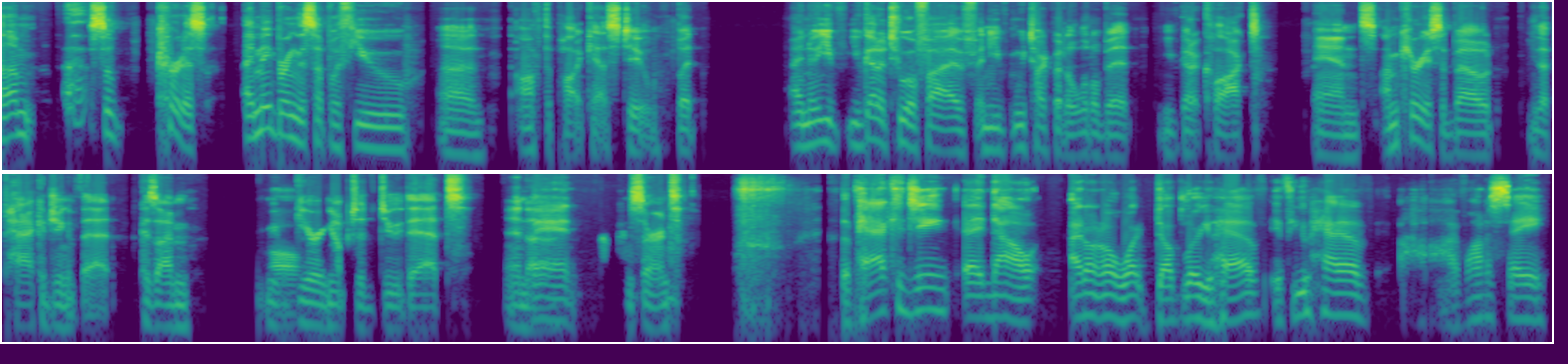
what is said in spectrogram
Um, uh, so Curtis, I may bring this up with you uh, off the podcast too, but I know you've you've got a 205, and you we talked about it a little bit. You've got it clocked, and I'm curious about the packaging of that because I'm Oh. gearing up to do that, and uh, I'm concerned. the packaging, and now I don't know what doubler you have. If you have, oh, I want to say,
